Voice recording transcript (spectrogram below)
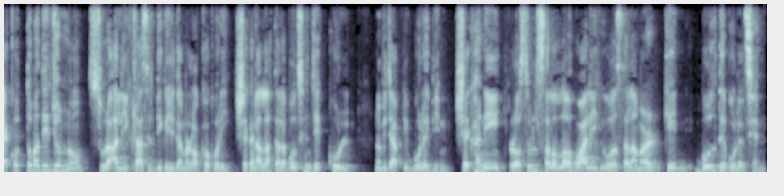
একত্ববাদের জন্য সুরা আলী ইখলাসের দিকে যদি আমরা লক্ষ্য করি, সেখানে আল্লাহ তালা বলছেন যে, কুল নবী যে আপনি বলে দিন। সেখানে রসুল সাল্লাহ আলহি ওয়াসালামার কে বলতে বলেছেন।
